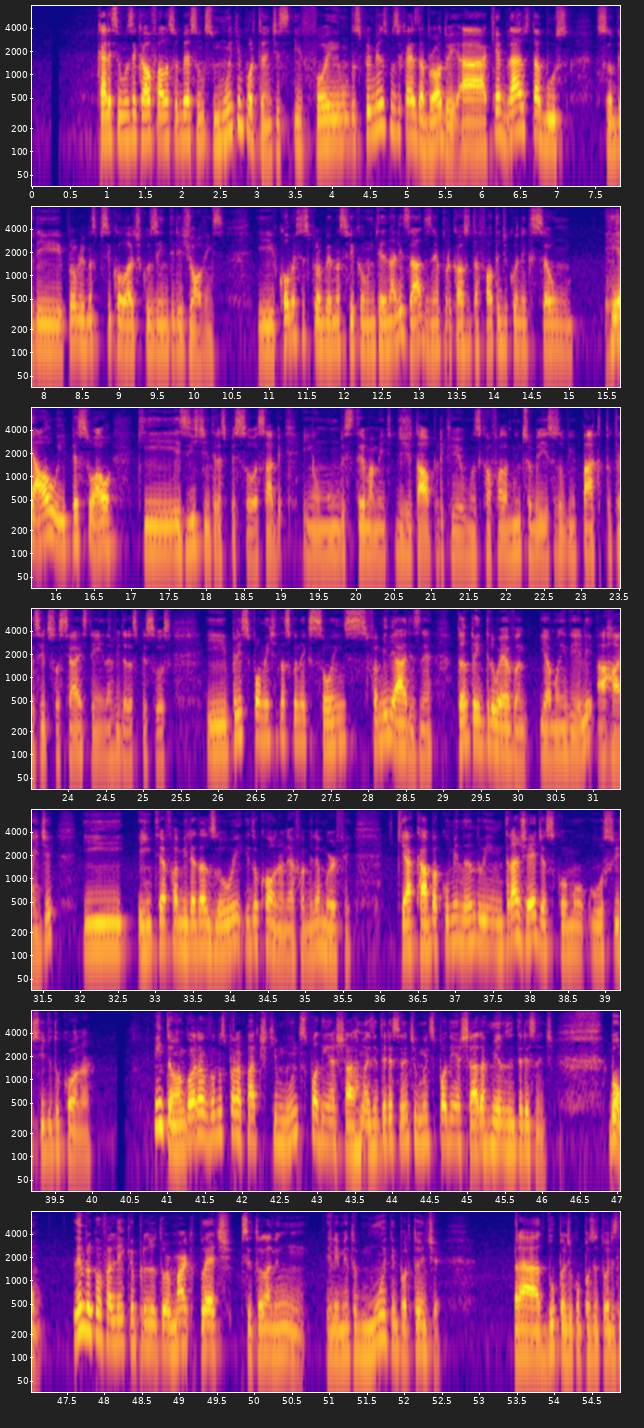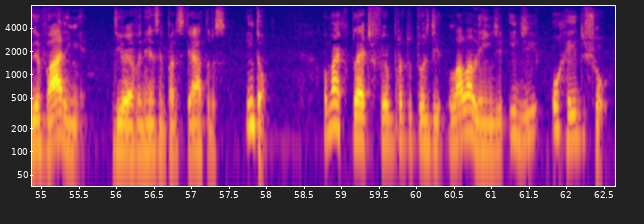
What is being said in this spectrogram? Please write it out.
Cara, esse musical fala sobre assuntos muito importantes e foi um dos primeiros musicais da Broadway a quebrar os tabus sobre problemas psicológicos entre jovens e como esses problemas ficam internalizados, né, por causa da falta de conexão real e pessoal que existe entre as pessoas, sabe? Em um mundo extremamente digital, porque o musical fala muito sobre isso, sobre o impacto que as redes sociais têm na vida das pessoas e principalmente nas conexões familiares, né? Tanto entre o Evan e a mãe dele, a Heidi, e entre a família da Zoe e do Connor, né? A família Murphy, que acaba culminando em tragédias como o suicídio do Connor. Então, agora vamos para a parte que muitos podem achar mais interessante e muitos podem achar a menos interessante. Bom, lembra que eu falei que o produtor Mark Platt se tornaria um elemento muito importante para a dupla de compositores levarem Dear Evan Hansen para os teatros? Então, o Mark Platt foi o produtor de La La Land e de O Rei do Show,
